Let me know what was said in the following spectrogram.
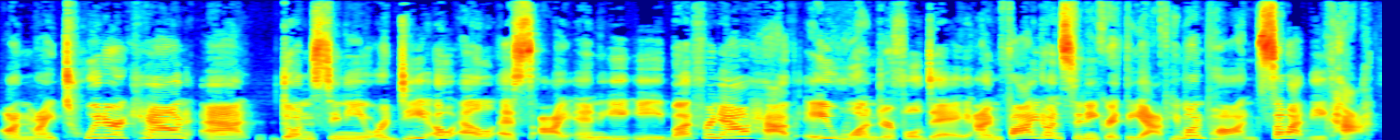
on my Twitter account at Dolsinee or D O L S I N E E. But for now, have a wonderful day. I'm Phi Dolsinee Kritiyap Himon Pon. สวัสดีค่ะ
